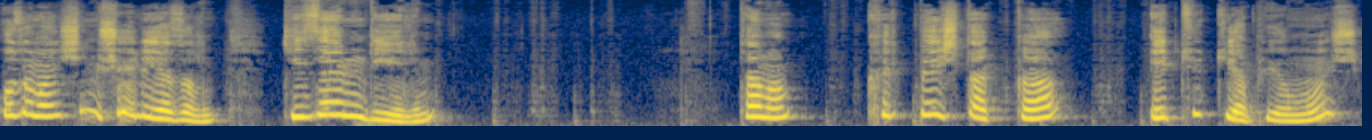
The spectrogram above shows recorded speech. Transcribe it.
O zaman şimdi şöyle yazalım. Gizem diyelim. Tamam. 45 dakika etüt yapıyormuş.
